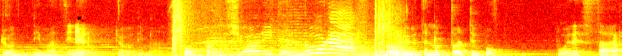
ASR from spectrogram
yo di más dinero, yo di más comprensión y ternura. Obviamente no todo el tiempo puede estar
